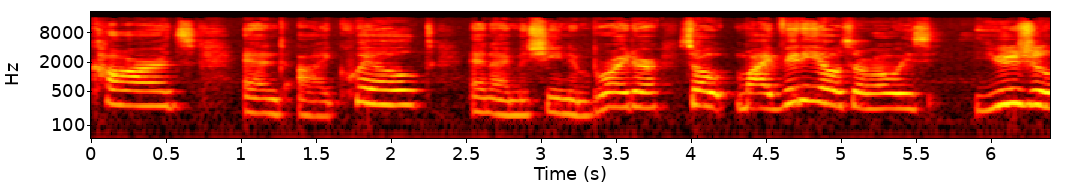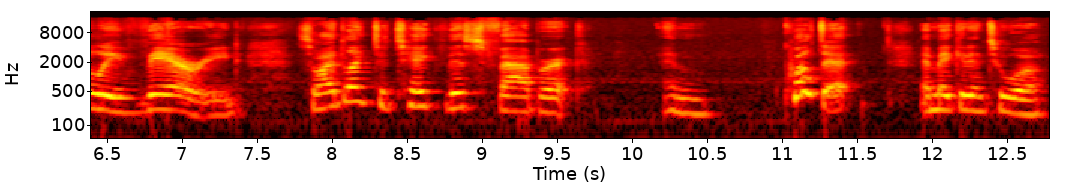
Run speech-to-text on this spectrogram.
cards and I quilt and I machine embroider. So my videos are always usually varied. So I'd like to take this fabric and quilt it and make it into a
